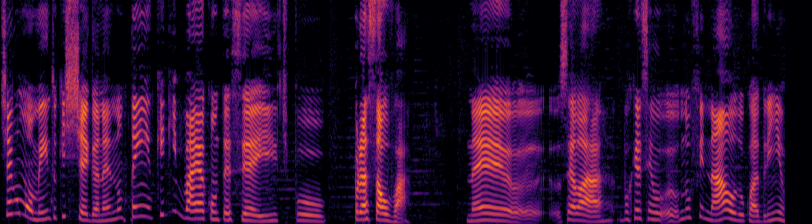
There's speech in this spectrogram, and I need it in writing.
chega um momento que chega, né? Não tem. O que, que vai acontecer aí, tipo, pra salvar? Né? Sei lá. Porque assim, no final do quadrinho,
